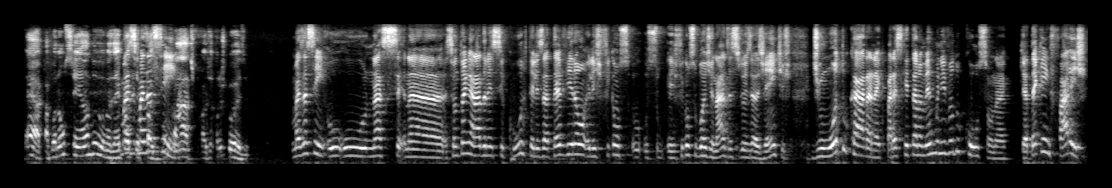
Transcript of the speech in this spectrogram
é, acabou não sendo, mas aí mas, pode ser mas, por causa assim, de por causa de outras coisas. Mas assim, o, o na, na, se eu não estou enganado nesse curto, eles até viram. Eles ficam, o, eles ficam subordinados, esses dois agentes, de um outro cara, né? Que parece que ele tá no mesmo nível do Coulson, né? Que até quem faz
